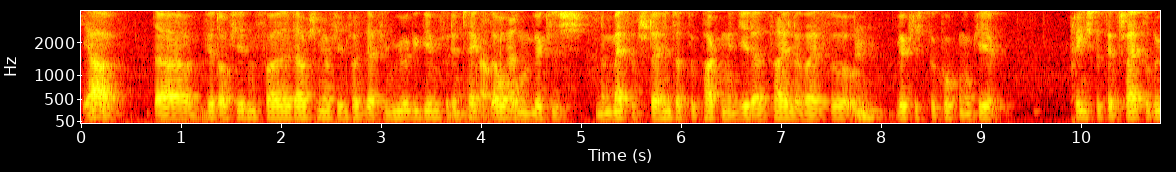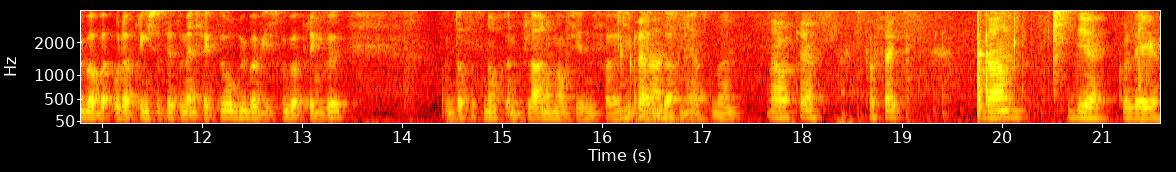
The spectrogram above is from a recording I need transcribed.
ja, da wird auf jeden Fall, da habe ich mir auf jeden Fall sehr viel Mühe gegeben für den Text okay. auch, um wirklich eine Message dahinter zu packen in jeder Zeile, weißt du, und Mhm. wirklich zu gucken, okay, bringe ich das jetzt scheiße rüber oder bringe ich das jetzt im Endeffekt so rüber, wie ich es rüberbringen will. Und das ist noch in Planung auf jeden Fall, die Okay, beiden nice. Sachen erstmal. Ja, okay. Perfekt. Dann dir, Kollege.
